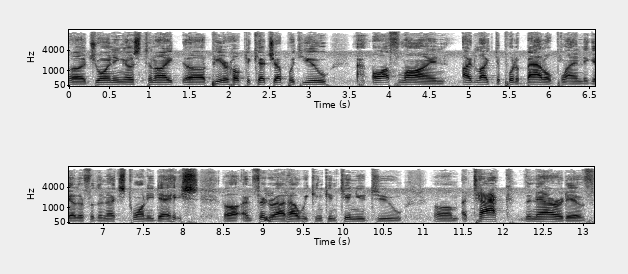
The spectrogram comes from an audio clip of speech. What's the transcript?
uh, joining us tonight. Uh, Peter, hope to catch up with you offline. I'd like to put a battle plan together for the next 20 days uh, and figure out how we can continue to um, attack the narrative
